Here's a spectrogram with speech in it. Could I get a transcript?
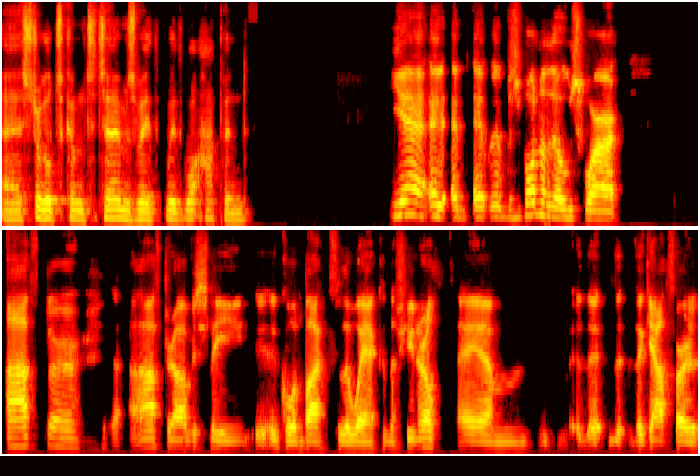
uh, struggled to come to terms with with what happened? Yeah, it, it, it was one of those where after after obviously going back for the wake and the funeral, um, the, the, the gaffer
